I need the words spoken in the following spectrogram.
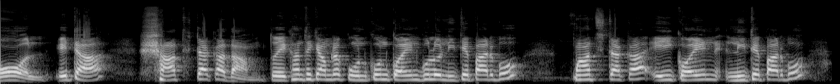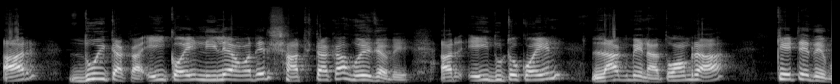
বল। এটা সাত টাকা দাম। তো এখান থেকে আমরা কোন কোন কয়েনগুলো নিতে পারব? পাঁচ টাকা এই কয়েন নিতে পারব আর দুই টাকা এই কয়েন নিলে আমাদের সাত টাকা হয়ে যাবে। আর এই দুটো কয়েন লাগবে না, তো আমরা কেটে দেব।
